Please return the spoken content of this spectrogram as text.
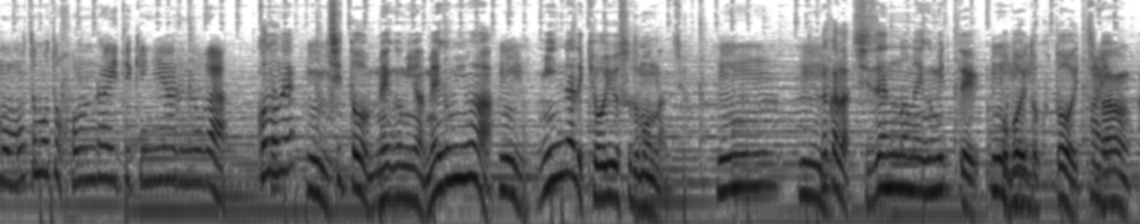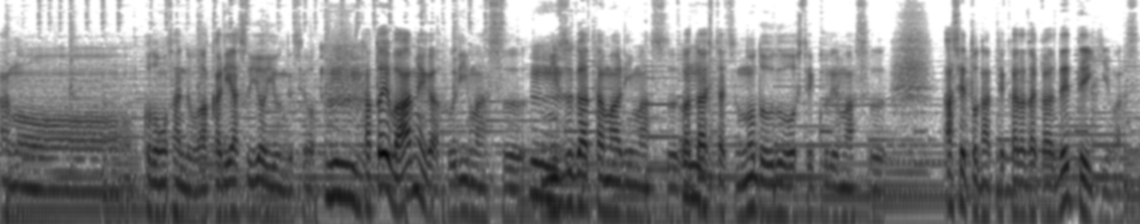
もともと本来的にあるのが、このねうん。知と恵みは恵みはうん。みんなで共有するもんなんですよ。うんうん、だから自然の恵みって覚えとくと一は番、あのー子供さんでも分かりやすいよう言うんですよ。うん。例えば雨が降ります。ん。水が溜まります、ん。私たちの喉を潤してくれます。汗となって体から出ていきます。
